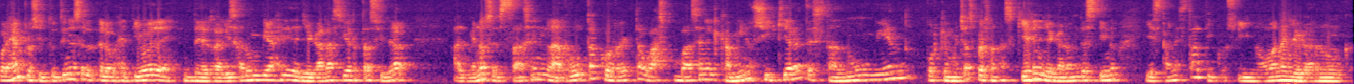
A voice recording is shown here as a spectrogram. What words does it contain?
Por ejemplo, si tú tienes el, objetivo de, de, realizar un viaje y de llegar a cierta ciudad, al menos estás en la ruta correcta, vas, vas en el camino, siquiera te estás moviendo, porque muchas personas quieren llegar a un destino y están estáticos y no van a llegar nunca.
